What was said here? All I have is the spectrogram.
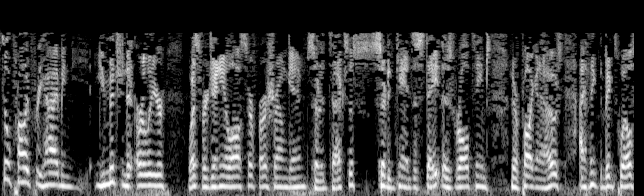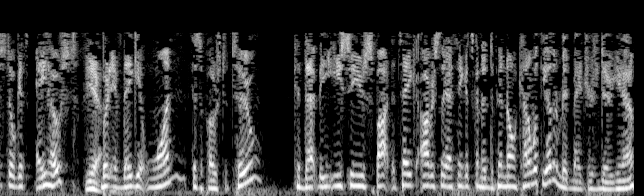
still probably pretty high. I mean you mentioned it earlier West Virginia lost their first round game so did Texas so did Kansas State. Those were all teams they're probably going to host. I think the Big 12 still gets a host Yeah. but if they get one as opposed to two, could that be ECU's spot to take? Obviously, I think it's going to depend on kind of what the other mid majors do. You know,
